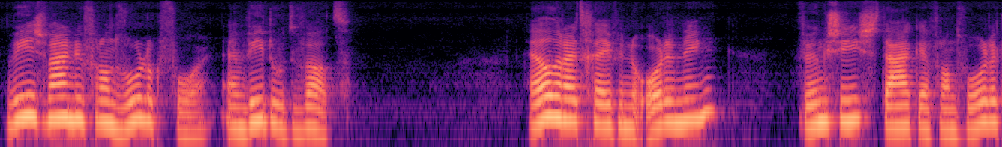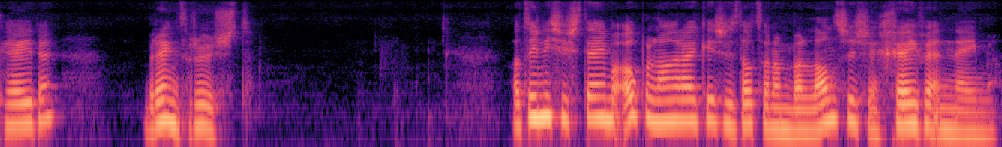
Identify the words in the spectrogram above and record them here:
Wie is waar nu verantwoordelijk voor en wie doet wat? Helderheid geven in de ordening, functies, taken en verantwoordelijkheden brengt rust. Wat in die systemen ook belangrijk is, is dat er een balans is in geven en nemen.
